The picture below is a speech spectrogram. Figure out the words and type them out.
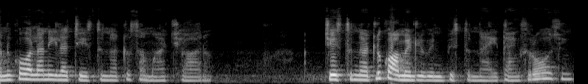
అనుకోవాలని ఇలా చేస్తున్నట్లు సమాచారం. చేస్తున్నట్లు కామెంట్లు వినిపిస్తున్నాయి. థ్యాంక్స్ ఫర్ వాచింగ్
